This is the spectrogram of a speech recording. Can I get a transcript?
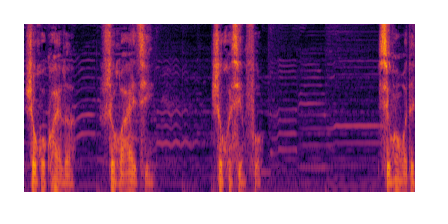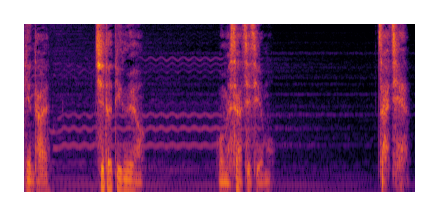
收获快乐，收获爱情，收获幸福。喜欢我的电台，记得订阅哦。我们下期节目再见。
